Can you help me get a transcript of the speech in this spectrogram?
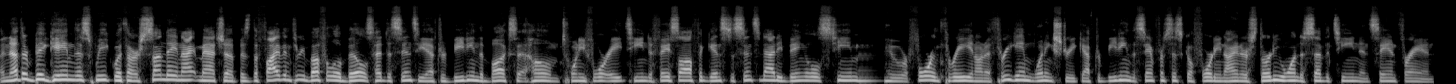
Another big game this week with our Sunday night matchup is the 5 and 3 Buffalo Bills head to Cincy after beating the Bucks at home 24-18 to face off against a Cincinnati Bengals team who are 4 and 3 and on a 3-game winning streak after beating the San Francisco 49ers 31 to 17 in San Fran.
